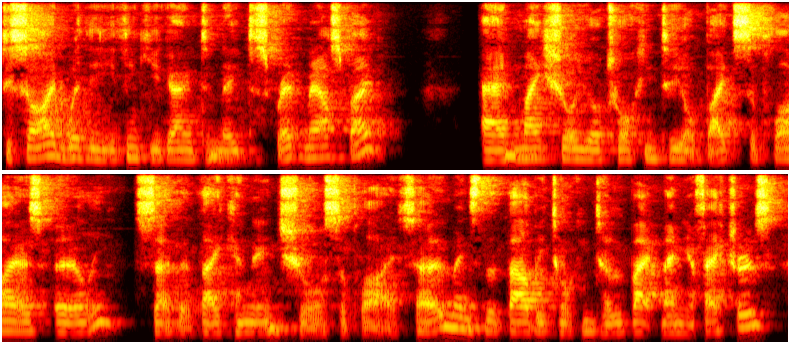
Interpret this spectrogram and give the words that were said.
decide whether you think you're going to need to spread mouse bait and make sure you're talking to your bait suppliers early so that they can ensure supply. So it means that they'll be talking to the bait manufacturers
